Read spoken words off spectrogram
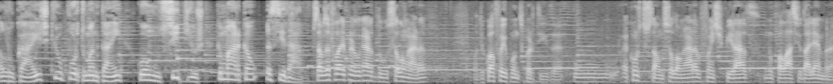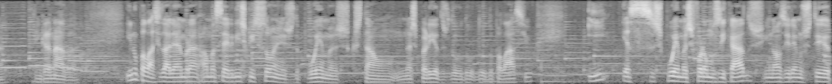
a locais que o Porto mantém como sítios que marcam a cidade. Estamos a falar em primeiro lugar do Salão Árabe. E qual foi o ponto de partida? O, a construção do Salão Árabe foi inspirado no Palácio da Alhambra, em Granada. E no Palácio da Alhambra há uma série de inscrições de poemas que estão nas paredes do, do, do, do palácio e esses poemas foram musicados e nós iremos ter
